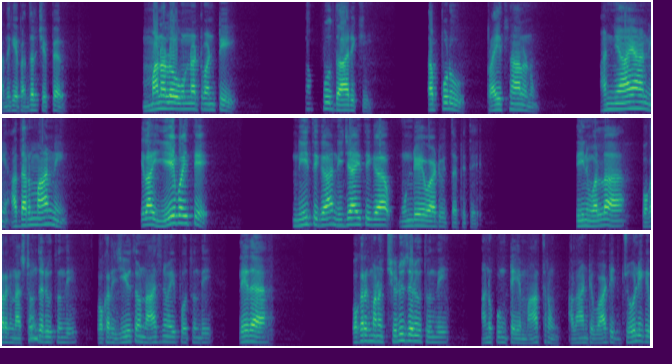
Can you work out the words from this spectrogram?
అందుకే పెద్దలు చెప్పారు. మనలో ఉన్నటువంటి తప్పు దారికి తప్పుడు ప్రయత్నాలను అన్యాయాన్ని అధర్మాన్ని ఇలా ఏవైతే నీతిగా నిజాయితీగా ఉండే వాటివి తప్పితే దీనివల్ల ఒకరికి నష్టం జరుగుతుంది ఒకరి జీవితం నాశనం అయిపోతుంది లేదా ఒకరికి మనం చెడు జరుగుతుంది అనుకుంటే మాత్రం అలాంటి వాటి జోలికి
